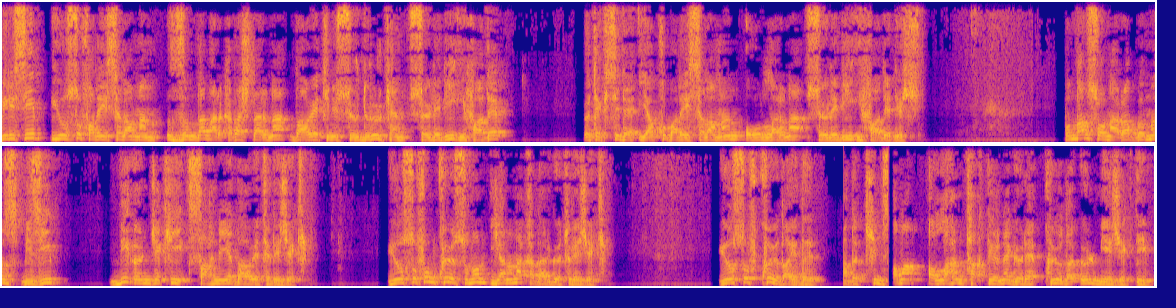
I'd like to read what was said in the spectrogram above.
Birisi Yusuf Aleyhisselam'ın zindan arkadaşlarına davetini sürdürürken söylediği ifade, ötekisi de Yakup Aleyhisselam'ın oğullarına söylediği ifadedir. Bundan sonra Rabbimiz bizi bir önceki sahneye davet edecek. Yusuf'un kuyusunun yanına kadar götürecek. Yusuf kuyudaydı. Kimse ama Allah'ın takdirine göre kuyuda ölmeyecekti.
